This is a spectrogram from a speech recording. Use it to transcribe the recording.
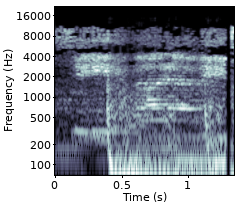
See what I mean?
